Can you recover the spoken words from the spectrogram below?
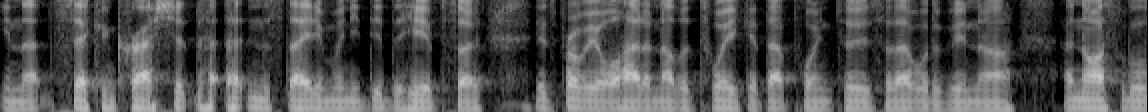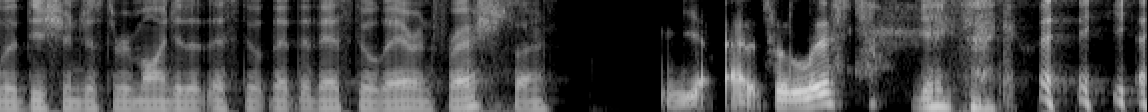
in that second crash at the, in the stadium when you did the hip. So it's probably all had another tweak at that point too. So that would have been a nice little addition just to remind you that they're still that they're still there and fresh. So yeah, add it to the list. Yeah, exactly. yeah,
